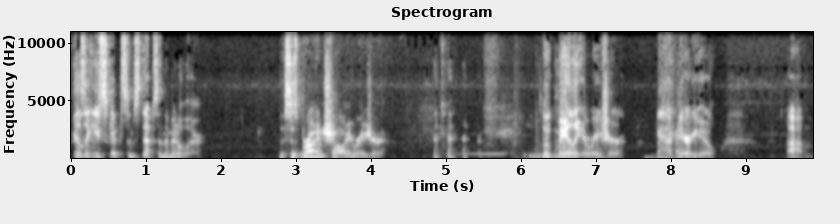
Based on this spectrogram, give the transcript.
feels like you skipped some steps in the middle there. This is Bryan Shaw erasure. Luke Maile erasure. How dare you? Um,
